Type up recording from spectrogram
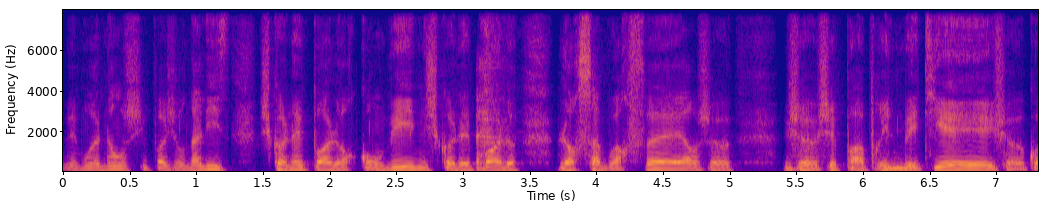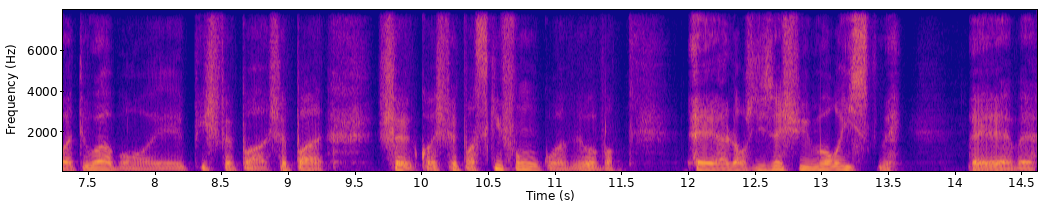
mais moi, non, je suis pas journaliste. Je connais pas leurs combines, je connais pas le- leur savoir-faire, je je n'ai pas appris le métier, je, quoi, tu vois. Bon, et puis je fais pas, je fais pas, je fais, quoi, je fais pas ce qu'ils font, quoi. Et alors, je disais, je suis humoriste, mais, mais, mais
